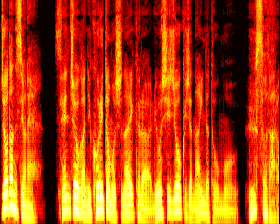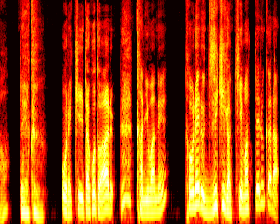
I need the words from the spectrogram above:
冗談ですよね。船長がニコリともしないから漁師ジョークじゃないんだと思う。嘘だろ？レイ君俺聞いたことある。カニはね取れる時期が決まってるから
